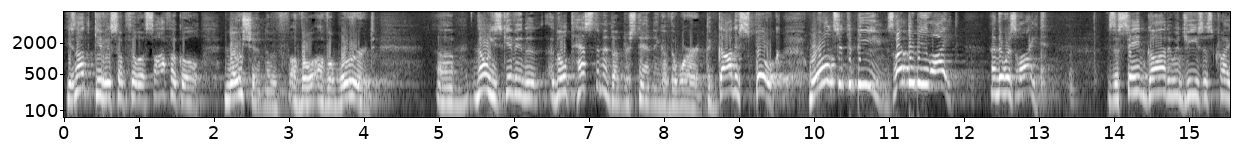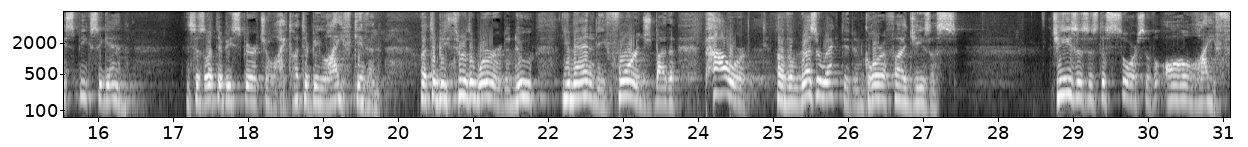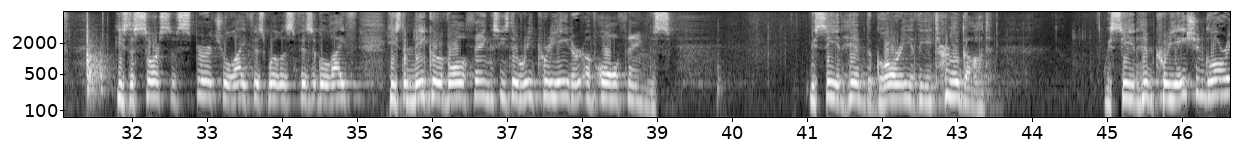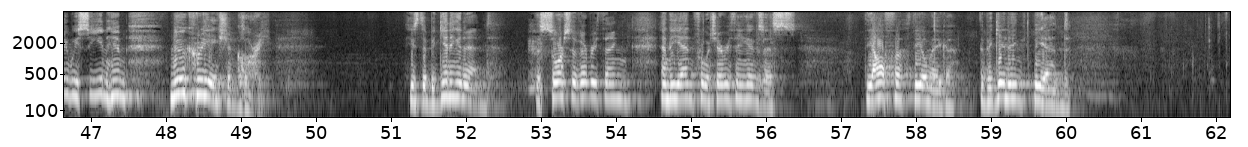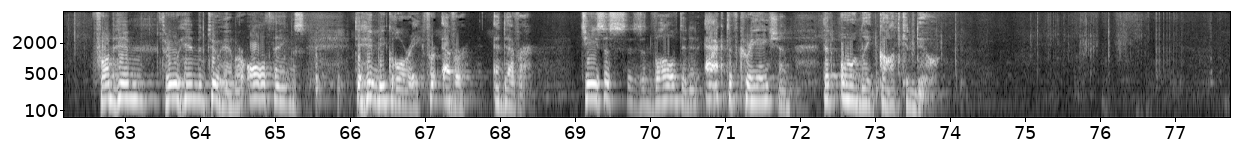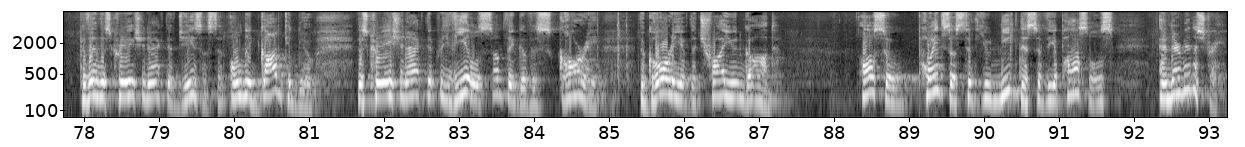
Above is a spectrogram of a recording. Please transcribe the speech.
He's not giving some philosophical notion of, of, a, of a word. Um, no, he's giving a, an Old Testament understanding of the word. That God has spoke worlds into beings. Let there be light. And there was light. It's the same God who in Jesus Christ speaks again and says, Let there be spiritual light. Let there be life given. Let there be through the word a new humanity forged by the power of a resurrected and glorified Jesus. Jesus is the source of all life. He's the source of spiritual life as well as physical life. He's the maker of all things. He's the recreator of all things. We see in him the glory of the eternal God. We see in him creation glory. We see in him new creation glory. He's the beginning and end, the source of everything, and the end for which everything exists. The Alpha, the Omega the beginning, the end. From him, through him, and to him are all things. To him be glory forever and ever. Jesus is involved in an act of creation that only God can do. But then, this creation act of Jesus that only God can do, this creation act that reveals something of His glory, the glory of the triune God also points us to the uniqueness of the apostles and their ministry.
